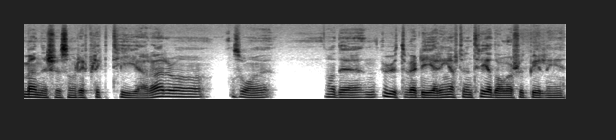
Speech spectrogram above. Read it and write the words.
människor som reflekterar och, och så. Hade en utvärdering efter en tredagarsutbildning i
